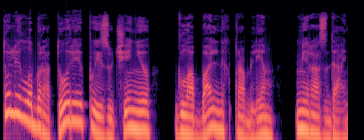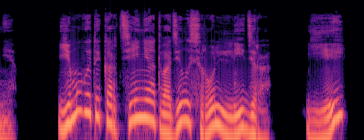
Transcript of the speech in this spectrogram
то ли лаборатория по изучению глобальных проблем мироздания. Ему в этой картине отводилась роль лидера, ей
